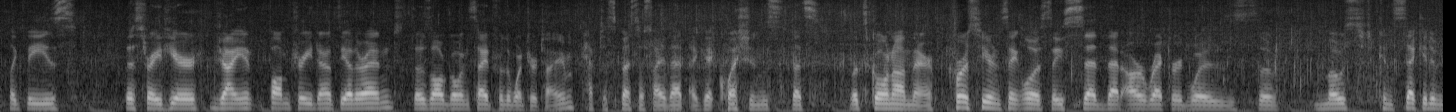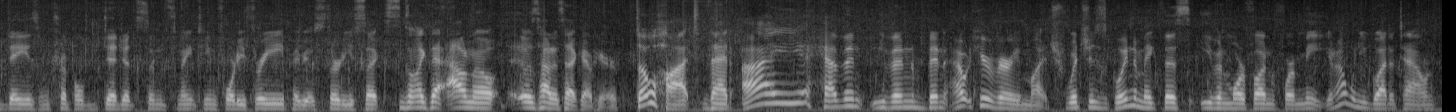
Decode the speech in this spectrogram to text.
like these, this right here, giant palm tree down at the other end, those all go inside for the winter time. Have to specify that. I get questions. That's what's going on there. First here in St. Louis, they said that our record was the most consecutive days in triple digits since 1943. Maybe it was 36, something like that. I don't know. It was hot as heck out here. So hot that I haven't even been out here very much, which is going to make this even more fun for me. You know when you go out of town,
